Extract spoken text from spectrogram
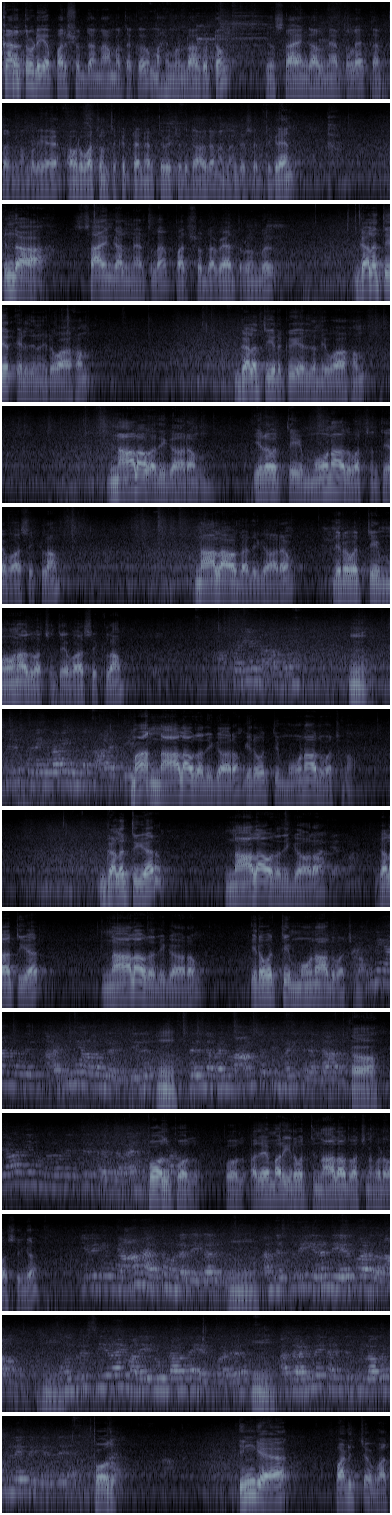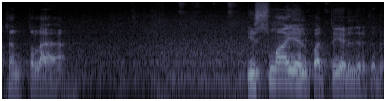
கருத்துடைய பரிசுத்த நாமத்துக்கு மகிமை உண்டாகட்டும் இது சாயங்கால நேரத்தில் கர்த்தர் நம்மளைய அவர் வசனத்துக்கிட்ட நிறுத்தி வச்சதுக்காக நான் நன்றி செலுத்துகிறேன். இந்த சாயங்கால நேரத்தில் பரிசுத்த வேதத்திலிருந்து கலத்தியர் எழுதின நிர்வாகம் கலத்தியருக்கு எழுதின நிர்வாகம் நாலாவது அதிகாரம் இருபத்தி மூணாவது வசனத்தையே வாசிக்கலாம். நாலாவது அதிகாரம் இருபத்தி மூணாவது வசனத்தை வாசிக்கலாம். நாலாவது அதிகாரம் இருபத்தி மூணாவது வசனம். கலத்தியர் நாலாவது அதிகாரம் கலாத்தியர் நாலாவது அதிகாரம் இருபத்தி மூணாவது வசனம். போதும் போதும். போதும் அதே மாதிரி இருபத்தி நாலாவது வசனம் கூட வாசிங்க. அந்த ஸ்திரீ இரண்டு ஏற்பாடுகளாம். ம். ஒன்று சீனாய் மலையில் உண்டான ஏற்பாடு. ம். அது அடிமைத்தனத்திற்குள்ளாக பிள்ளை பெறுகிறது போதும் இங்கே படித்த வசனத்தில் இஸ்மாயேல் பற்றி எழுதியிருக்குது.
